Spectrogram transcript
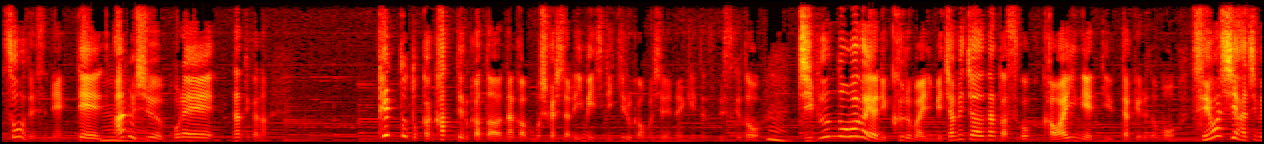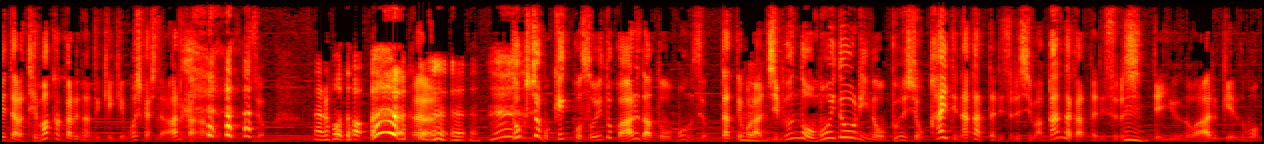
そうですね。で、うん。ある種これなんていうかなペットとか飼ってる方はなんかもしかしたらイメージできるかもしれないけどですけどうん。自分の我が家に来る前にめちゃめちゃなんかすごく可愛いねって言ったけれども世話し始めたら手間かかるなんて経験もしかしたらあるかなと思うんですよ、なるほど。うん、読書も結構そういうとこあるだと思うんですよ。だってほら、うん。自分の思い通りの文章を書いてなかったりするし分かんなかったりするしうんっていうのはあるけれども、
